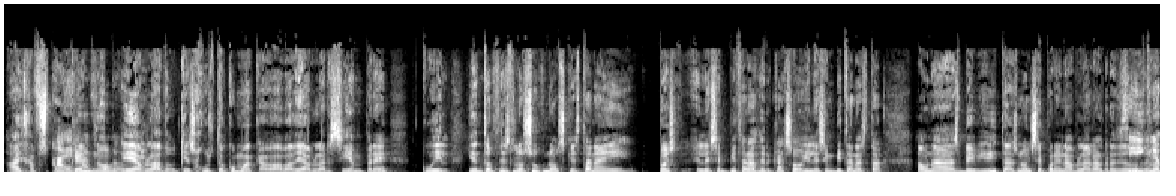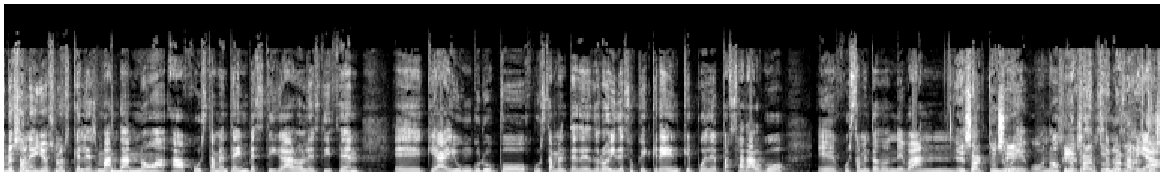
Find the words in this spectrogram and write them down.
I have spoken, have ¿no? spoken. He hablado, que es justo como acababa de hablar siempre Quill. Y entonces los Ugnos que están ahí, pues les empiezan a hacer caso y les invitan hasta a unas bebiditas, ¿no? Y se ponen a hablar alrededor Sí, de creo una que mesa. son ellos los que les mandan, ¿no? A, justamente a investigar o les dicen eh, que hay un grupo justamente de droides o que creen que puede pasar algo eh, justamente donde van Exacto, sí. luego, ¿no? Sí, creo exacto, que eso es se nos verdad. había Esto ha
